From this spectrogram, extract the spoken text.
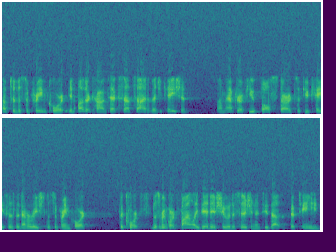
up to the Supreme Court in other contexts outside of education. Um, after a few false starts, a few cases that never reached the Supreme Court, the court, the Supreme Court finally did issue a decision in 2015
